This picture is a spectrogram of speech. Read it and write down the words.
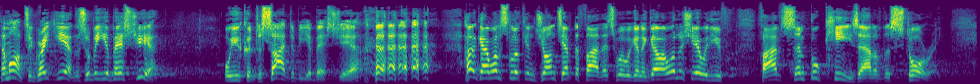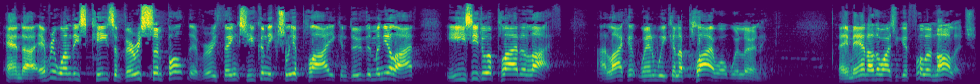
Come on, it's a great year. This will be your best year. Or you could decide to be your best year. okay, I want us to look in John chapter 5. That's where we're going to go. I want to share with you five simple keys out of the story. And uh, every one of these keys are very simple. They're very things you can actually apply. You can do them in your life. Easy to apply to life. I like it when we can apply what we're learning. Amen. Otherwise, you get full of knowledge.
